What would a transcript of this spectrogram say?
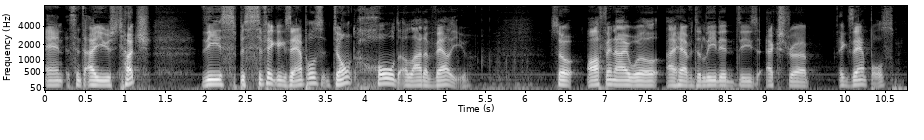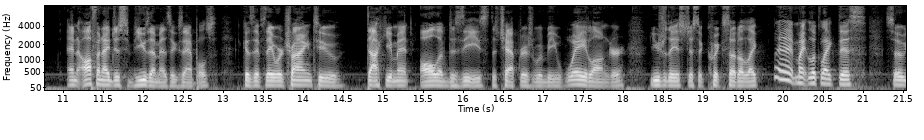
And since I use touch, these specific examples don't hold a lot of value. So often I will I have deleted these extra examples and often I just view them as examples because if they were trying to document all of disease, the chapters would be way longer. Usually it's just a quick subtle like, eh, it might look like this, so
